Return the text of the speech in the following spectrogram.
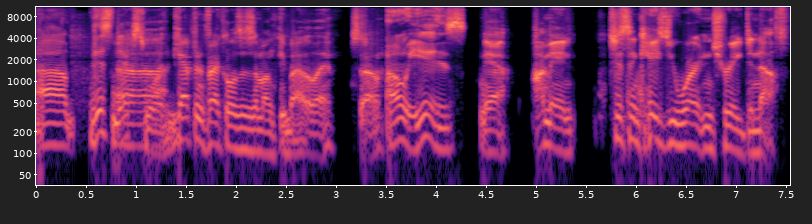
Um, this next Uh, one. Captain Freckles is a monkey, by the way. So, oh, he is. yeah. I mean, just in case you weren't intrigued enough.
